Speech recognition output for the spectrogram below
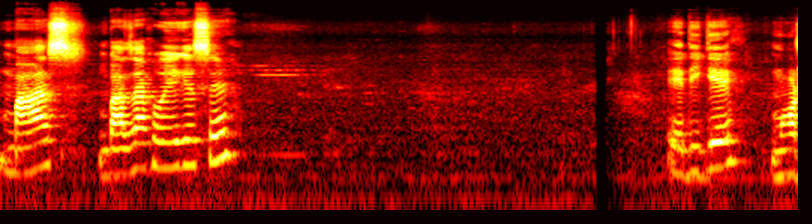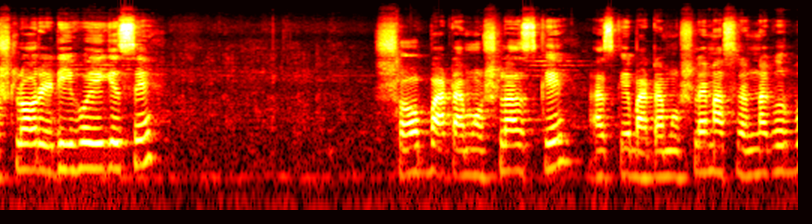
মাছ বাজা হয়ে গেছে। এদিকে মশলা রেডি হয়ে গেছে। সব বাটা মশলা আজকে আজকে বাটা মশলায় মাছ রান্না করব।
